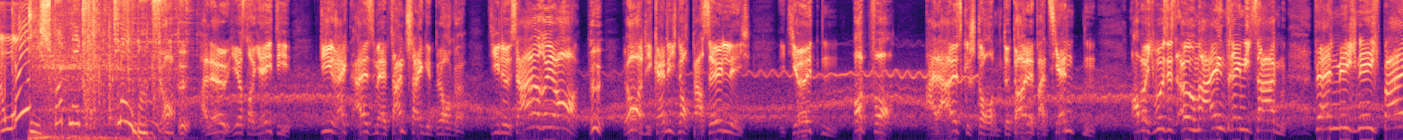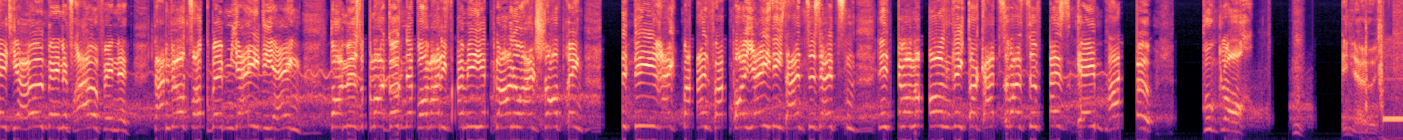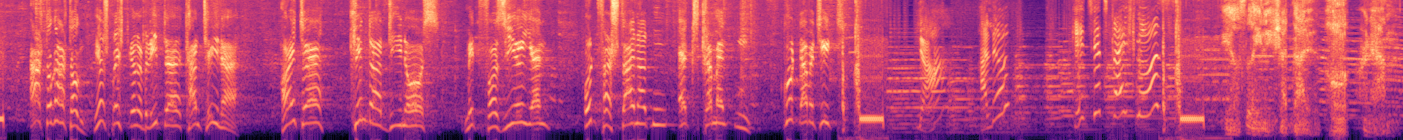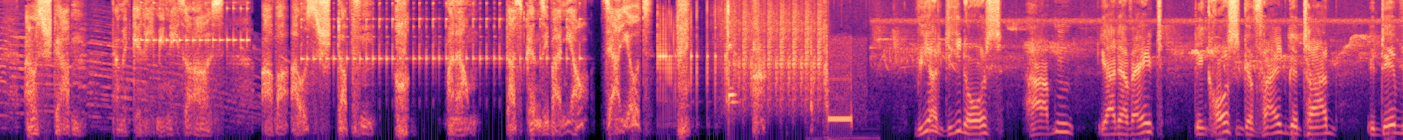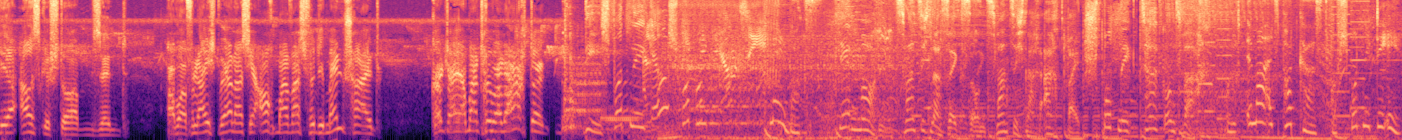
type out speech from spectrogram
Hallo? Die Sputnik Mailbox. Ja, äh, hallo, hier ist der Yeti. Direkt aus dem Sandsteingebirge. Dinosaurier! Hm, Ja, die kenne ich noch persönlich. Idioten, Opfer, alle ausgestorben, totale Patienten. Aber ich muss es auch mal eindringlich sagen, wenn mich nicht bald hier oben eine Frau findet, dann wird's auch mit dem Yeti hängen. Da müssen wir mal gucken, dass wir mal die Familienplanung an den Start bringen. Und direkt mal anfangen, ein paar Yetis anzusetzen, die wir mal ordentlich der Katze was zu fressen geben. Hallo, Funkloch. Hm, Bin los. Achtung, Achtung, hier spricht Ihre beliebte Kantine. Heute Kinderdinos mit Fossilien und versteinerten Exkrementen. Guten Appetit! Ja? Hallo? Geht's jetzt gleich los? Hier ist Leni Chantal. Meine Herren, aussterben, damit kenne ich mich nicht so aus. Aber ausstopfen, Sie bei mir sehr gut. Wir Dinos haben ja der Welt den großen Gefallen getan, indem wir ausgestorben sind. Aber vielleicht wäre das ja auch mal was für die Menschheit. Könnt ihr ja mal drüber nachdenken. Die Sputnik. Sputnik Mailbox. Jeden Morgen 20 nach 6 und 20 nach 8 bei Sputnik Tag und Wach. Und immer als Podcast auf sputnik.de.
